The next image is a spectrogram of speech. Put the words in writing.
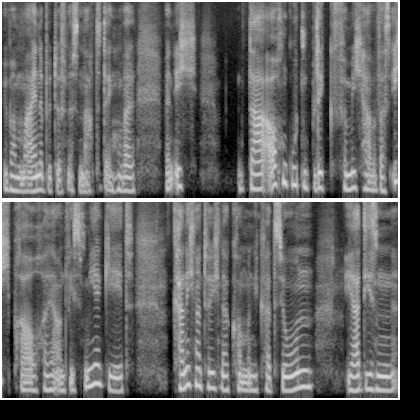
über meine Bedürfnisse nachzudenken. Weil wenn ich da auch einen guten Blick für mich habe, was ich brauche, ja, und wie es mir geht, kann ich natürlich in der Kommunikation ja diesen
